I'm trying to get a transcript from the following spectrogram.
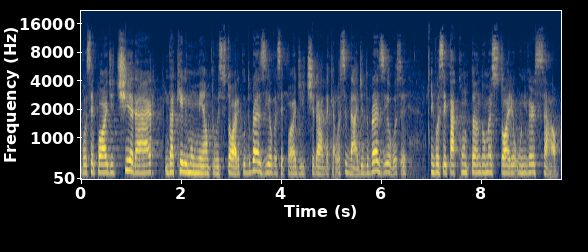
você pode tirar daquele momento histórico do Brasil, você pode tirar daquela cidade do Brasil, você e você está contando uma história universal.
